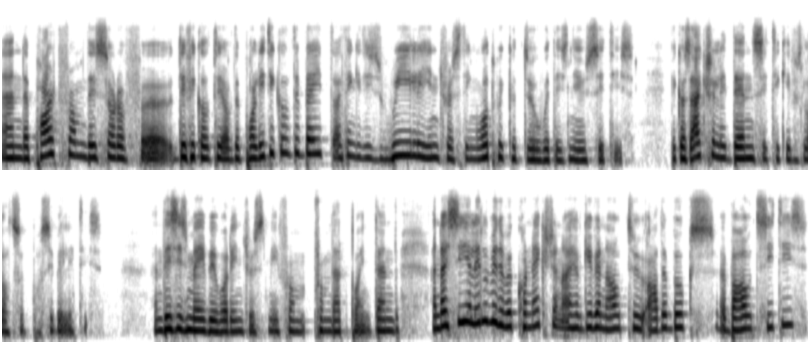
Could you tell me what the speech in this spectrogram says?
And apart from this sort of uh, difficulty of the political debate I think it is really interesting what we could do with these new cities. Because actually density gives lots of possibilities and this is maybe what interests me from from that point. And and i see a little bit of a connection i have given out to other books about cities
